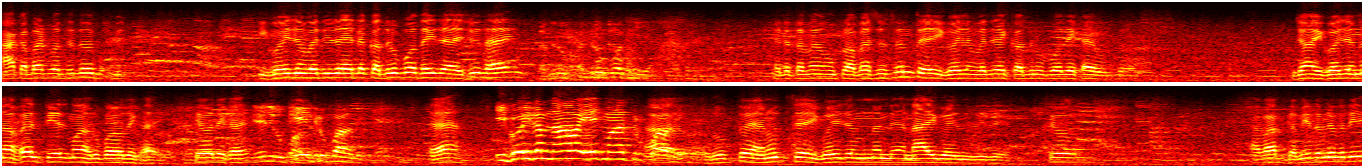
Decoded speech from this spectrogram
આ કબાટમાંથી તો ઇગોઇઝમ વધી જાય એટલે કદરૂપો થઈ જાય. શું થાય? કદરૂપો થઈ જાય. એટલે તમે હું પ્રોફેસર છું ને તે ઇગોઇઝમ વધી કદરૂપો દેખાય ઉડતો. જ્યાં ઇગોઇઝમ ના હોય ને તે જ માણસ રૂપાળો દેખાય. કેવો દેખાય? એ જ રૂપાળો દેખાય. હે? ઇગોઇઝમ ના હોય એ જ માણસ રૂપાળો દેખાય. રૂપ તો એનું જ છે ઇગોઇઝમ ના ઇગોઇઝમ લીધે. શું? આ વાત ગમી તમને બધી?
